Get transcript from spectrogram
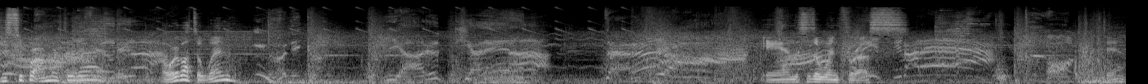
He's super armored through that? Oh, we're about to win? And this is a win for us. Damn.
